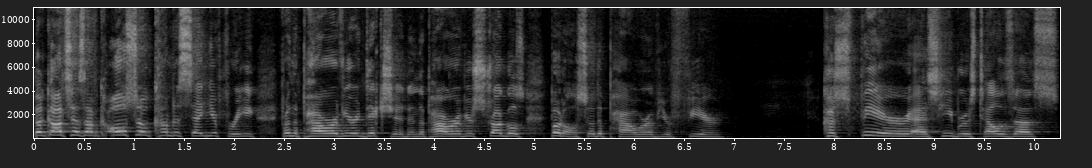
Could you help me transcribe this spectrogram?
But God says, I've also come to set you free from the power of your addiction and the power of your struggles, but also the power of your fear. Because fear, as Hebrews tells us,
